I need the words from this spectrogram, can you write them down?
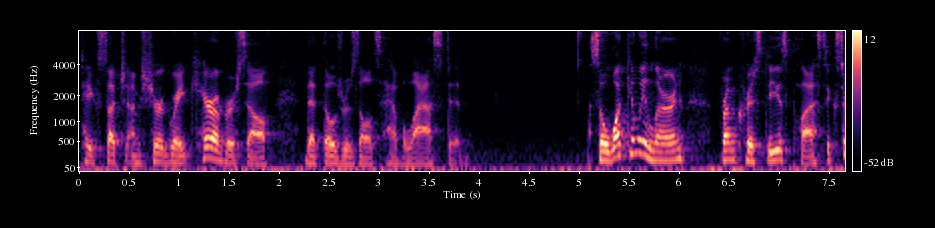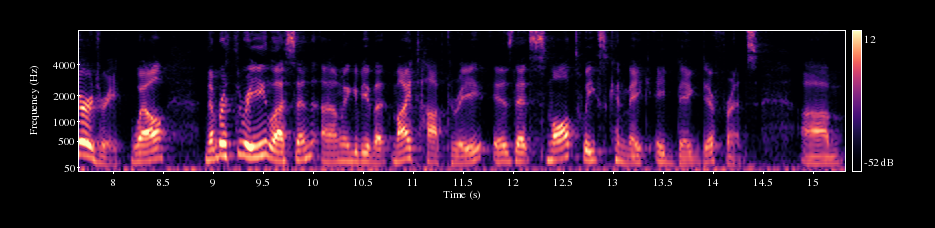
takes such, I'm sure, great care of herself that those results have lasted. So, what can we learn from Christie's plastic surgery? Well, number three lesson, I'm going to give you the, my top three, is that small tweaks can make a big difference. Um,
